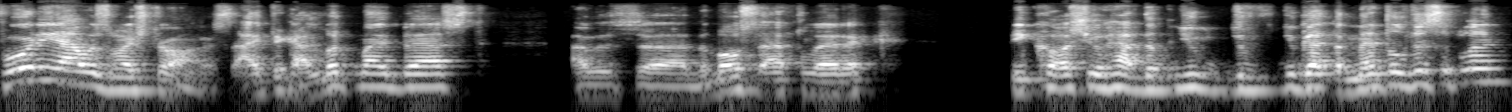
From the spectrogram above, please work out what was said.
40 I was my strongest. I think I looked my best. I was uh, the most athletic because you have the you you got the mental discipline.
